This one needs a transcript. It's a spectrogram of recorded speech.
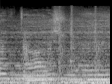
worked out way.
